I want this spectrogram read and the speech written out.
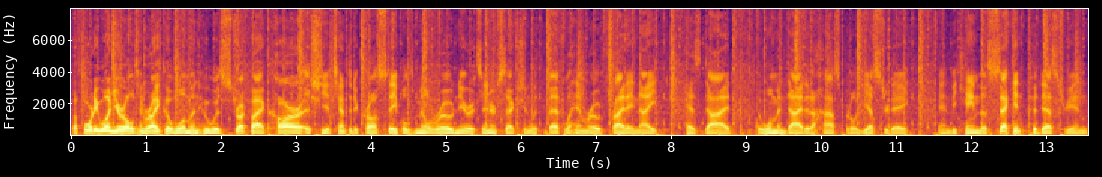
A 41-year-old Henrico woman who was struck by a car as she attempted to cross Staples Mill Road near its intersection with Bethlehem Road Friday night has died. The woman died at a hospital yesterday and became the second pedestrian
